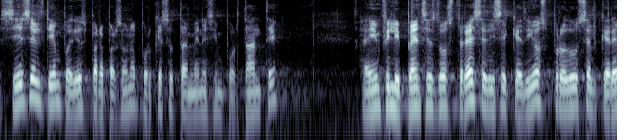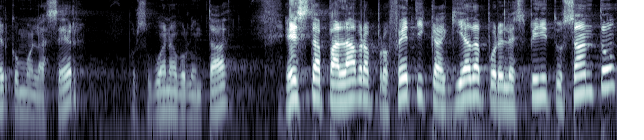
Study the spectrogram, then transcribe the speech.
Si es el tiempo de Dios para persona, porque eso también es importante. Ahí en Filipenses 2.13 dice que Dios produce el querer como el hacer, por su buena voluntad. Esta palabra profética guiada por el Espíritu Santo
